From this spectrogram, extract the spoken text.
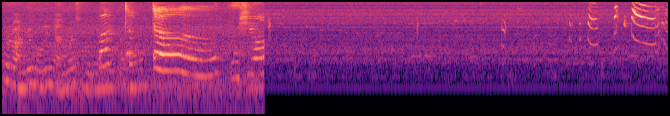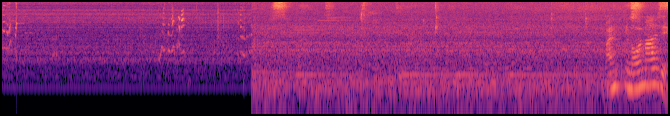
별로 안 좋아해서 오렌지 안 좋아해서 모르겠다. 좀 쉬어. 맛있지 먹을만 하지.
